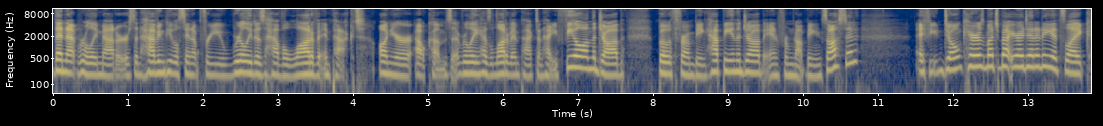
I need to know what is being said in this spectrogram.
Then that really matters and having people stand up for you really does have a lot of impact on your outcomes. It really has a lot of impact on how you feel on the job, both from being happy in the job and from not being exhausted. If you don't care as much about your identity, it's like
